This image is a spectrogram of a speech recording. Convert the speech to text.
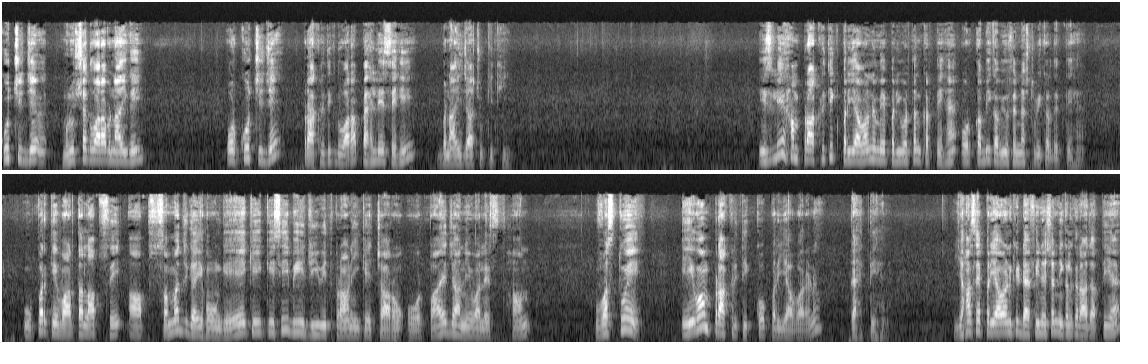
कुछ चीज़ें मनुष्य द्वारा बनाई गई और कुछ चीज़ें प्राकृतिक द्वारा पहले से ही बनाई जा चुकी थी। इसलिए हम प्राकृतिक पर्यावरण में परिवर्तन करते हैं और कभी कभी उसे नष्ट भी कर देते हैं। ऊपर के वार्तालाप से आप समझ गए होंगे कि किसी भी जीवित प्राणी के चारों ओर पाए जाने वाले स्थान, वस्तुएँ एवं प्राकृतिक को पर्यावरण कहते हैं। यहाँ से पर्यावरण की डेफिनेशन निकल कर आ जाती है।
